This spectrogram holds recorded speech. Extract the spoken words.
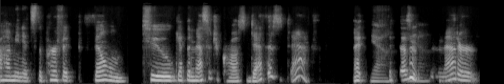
I mean, it's the perfect film to get the message across. Death is death. It, yeah. It doesn't yeah. matter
